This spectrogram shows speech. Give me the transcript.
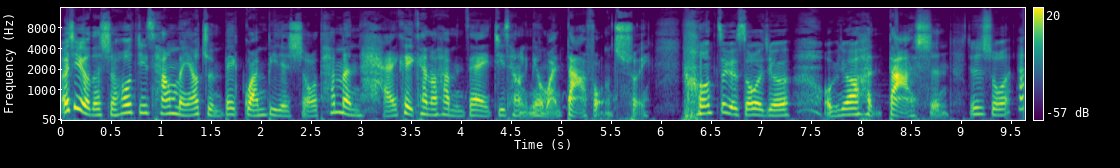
而且有的时候机舱门要准备关闭的时候，他们还可以看到他们在机场里面玩大风吹，然后这个时候我觉得我们就要很大声，就是说啊，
